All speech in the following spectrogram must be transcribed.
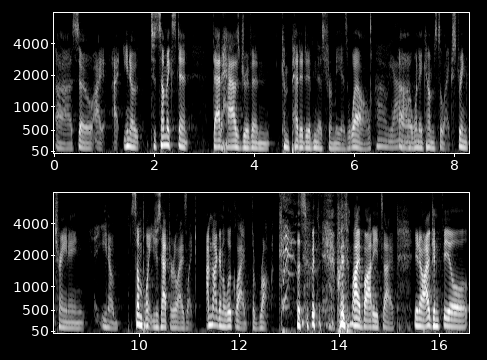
Uh, so I, I, you know, to some extent, that has driven competitiveness for me as well. Oh, yeah. Uh, when it comes to like strength training, you know, some point you just have to realize like I'm not going to look like the Rock with with my body type. You know, I can feel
